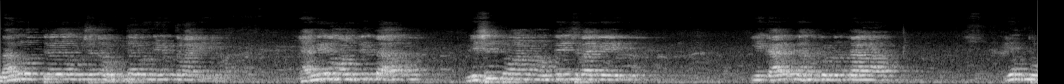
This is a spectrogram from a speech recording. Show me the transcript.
ನಲವತ್ತೇಳು ವರ್ಷದ ಹುಟ್ಟದ ನಿಮಿತ್ತವಾಗಿ ಹೆಂಗೆ ಮಾಡೋದಕ್ಕಿಂತ ವಿಶಿಷ್ಟವಾದ ಉದ್ದೇಶವಾಗಿ ಈ ಕಾರ್ಯಕ್ರಮ ಹಮ್ಮಿಕೊಂಡಂತ ಇಂಪು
